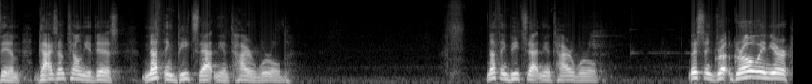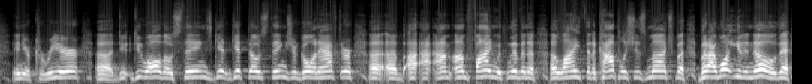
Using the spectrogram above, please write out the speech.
them. Guys, I'm telling you this nothing beats that in the entire world. Nothing beats that in the entire world. Listen, grow, grow, in your in your career. Uh, do, do all those things. Get get those things you're going after. Uh, uh, I, am I'm, I'm fine with living a, a life that accomplishes much, but but I want you to know that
